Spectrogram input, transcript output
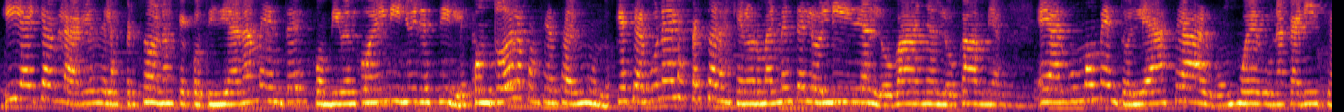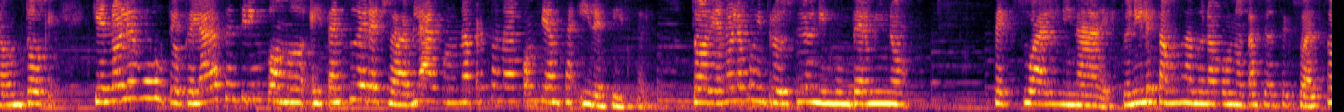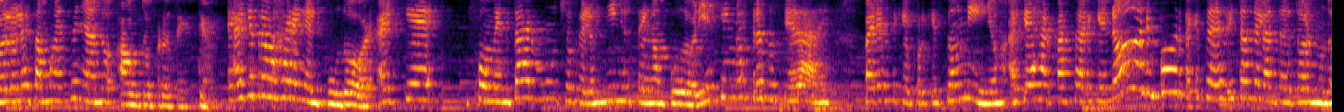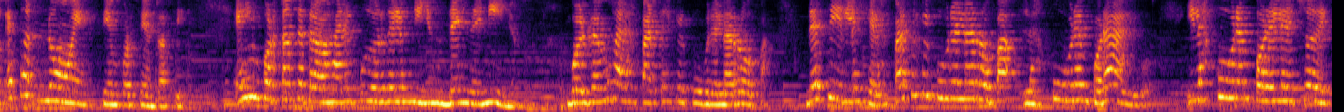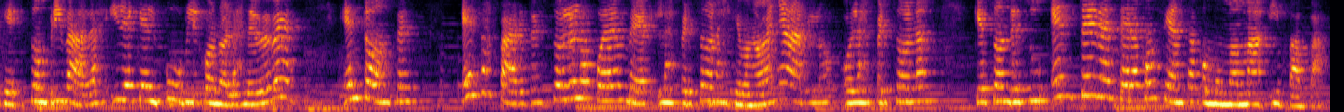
y hay que hablarles de las personas que cotidianamente conviven con el niño y decirles con toda la confianza del mundo que si alguna de las personas que normalmente lo lidian, lo bañan, lo cambian, en algún momento le hace algo, un juego, una caricia, un toque, que no le guste o que le haga sentir incómodo, está en su derecho de hablar con una persona de confianza y decírselo. Todavía no le hemos introducido ningún término sexual ni nada de esto, ni le estamos dando una connotación sexual, solo le estamos enseñando autoprotección. Hay que trabajar en el pudor, hay que fomentar mucho que los niños tengan pudor y es que en nuestras sociedades parece que porque son niños hay que dejar pasar que no, no importa que se desvistan delante de todo el mundo, eso no es 100% así. Es importante trabajar el pudor de los niños desde niños. Volvemos a las partes que cubre la ropa. Decirles que las partes que cubre la ropa las cubren por algo y las cubren por el hecho de que son privadas y de que el público no las debe ver. Entonces, esas partes solo las pueden ver las personas que van a bañarlo o las personas que son de su entera, entera confianza como mamá y papá.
